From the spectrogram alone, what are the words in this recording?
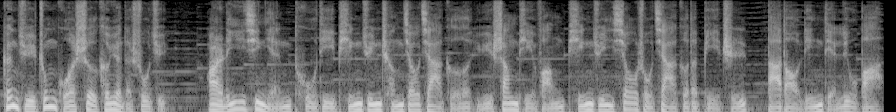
根据中国社科院的数据，二零一七年土地平均成交价格与商品房平均销售价格的比值达到零点六八，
